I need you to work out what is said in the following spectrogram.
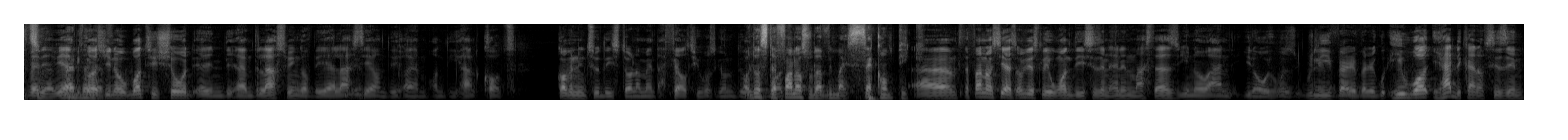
too. Medvedev, yeah, because you know what he showed in the, um, the last swing of the year last year on the um, on the hard courts. Coming into this tournament, I felt he was going to do Although it. but- Stefanos would have been my second pick. um, Stefanos, yes, obviously won the season-ending Masters, you know, and you know he was really very, very good. He was he had the kind of season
